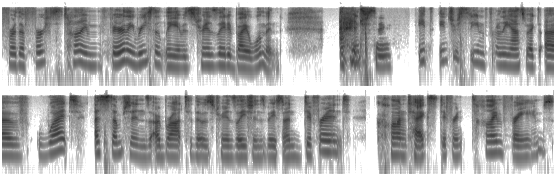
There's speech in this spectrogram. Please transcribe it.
for the first time, fairly recently, it was translated by a woman. And Interesting. It's interesting from the aspect of what assumptions are brought to those translations based on different contexts, different time frames,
